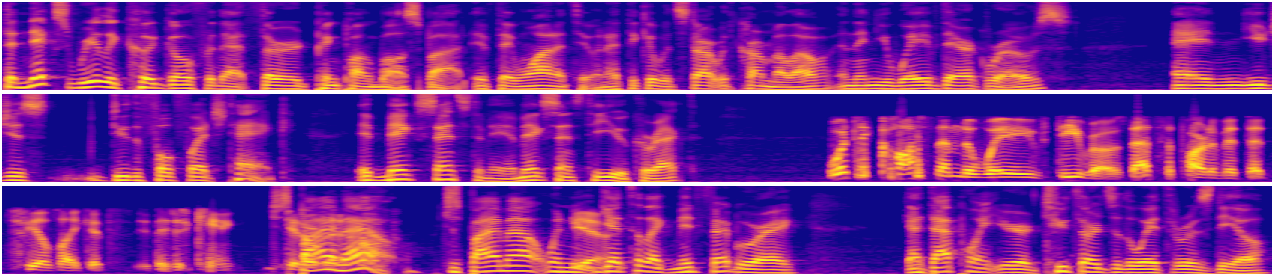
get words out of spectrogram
the Knicks really could go for that third ping pong ball spot if they wanted to, and I think it would start with Carmelo, and then you waive Derrick Rose, and you just do the full fledged tank. It makes sense to me. It makes sense to you, correct? What's it cost them to waive D Rose? That's the part of it that feels like it's they just can't just buy him out. hump. Just buy him out when you Yeah. get to like mid February. At that point, you're two thirds of the way through his deal.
